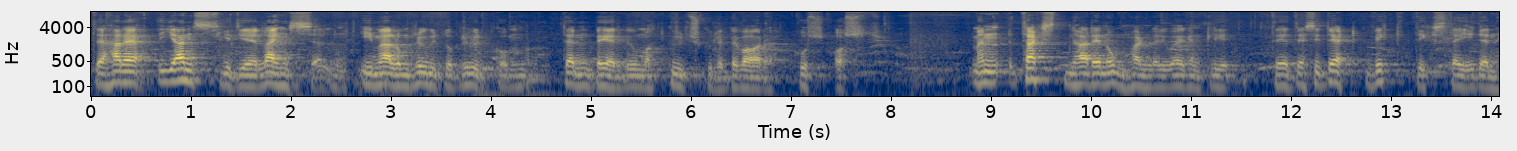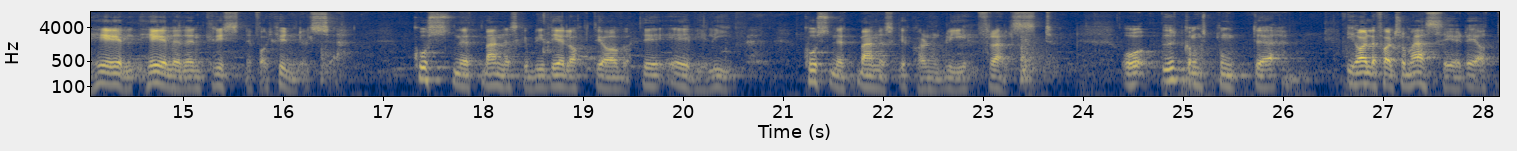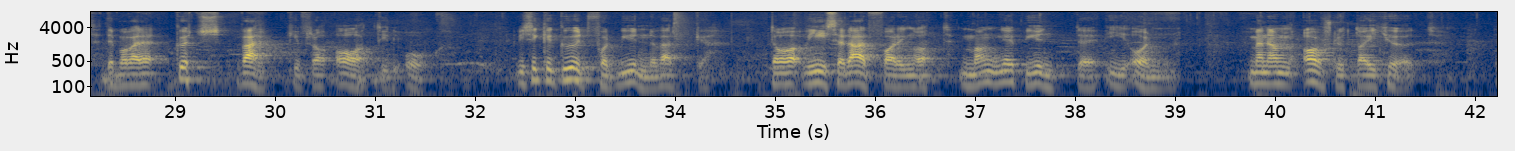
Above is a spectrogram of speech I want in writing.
Denne gjensidige lengselen mellom brud og brudgom, den ber vi om at Gud skulle bevare hos oss. Men teksten her den omhandler jo egentlig det desidert viktigste i den hele, hele den kristne forkynnelse. Hvordan et menneske blir delaktig av det evige livet. Hvordan et menneske kan bli frelst. Og Utgangspunktet, i alle fall som jeg ser det, at det må være Guds verk fra A til Å. Hvis ikke Gud får begynne verket, da viser erfaring at mange begynte i ånd, men de avslutta i kjød.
